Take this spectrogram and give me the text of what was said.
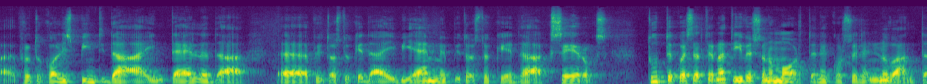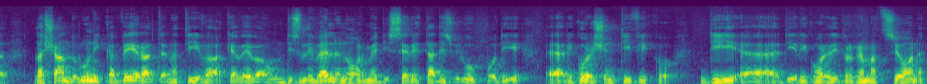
eh, protocolli spinti da Intel, da, eh, piuttosto che da IBM, piuttosto che da Xerox Tutte queste alternative sono morte nel corso degli anni 90, lasciando l'unica vera alternativa che aveva un dislivello enorme di serietà di sviluppo, di eh, rigore scientifico, di, eh, di, rigore di programmazione,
